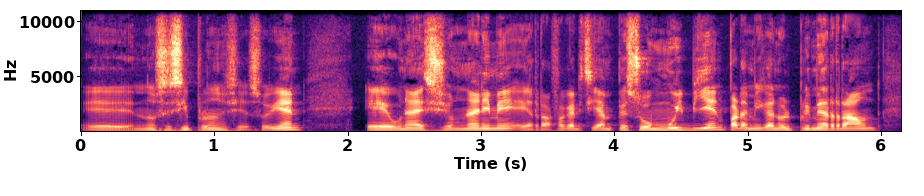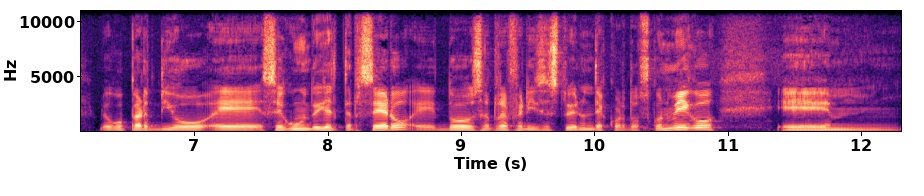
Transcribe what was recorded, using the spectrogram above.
eh, no sé si pronuncié eso bien. Eh, una decisión unánime. Rafa García empezó muy bien. Para mí ganó el primer round. Luego perdió segundo y el tercero. dos referees estuvieron de acuerdo conmigo. Em,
